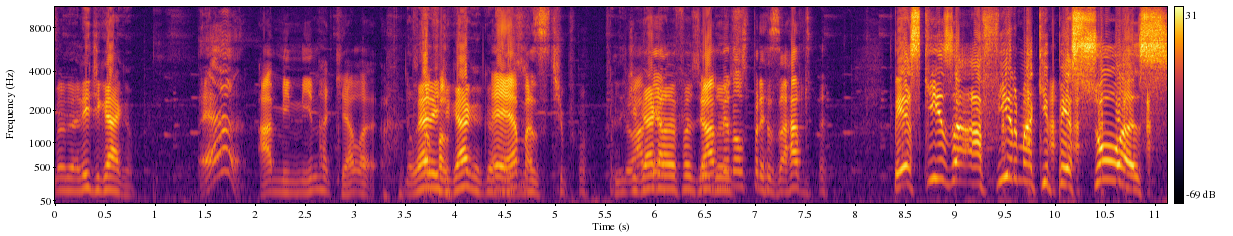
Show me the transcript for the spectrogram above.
a Lady Gaga. É? A menina aquela. Não é Lady Gaga? É, mas tipo. Lady Gaga, ela vai fazer dois. menosprezada. Pesquisa afirma que pessoas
